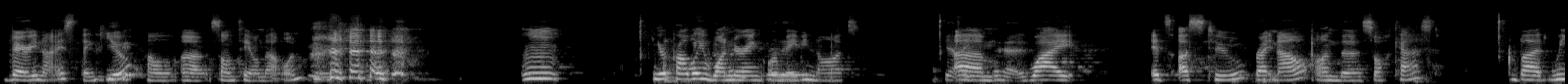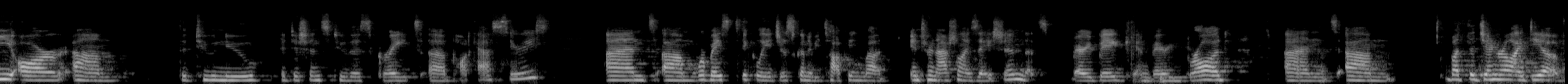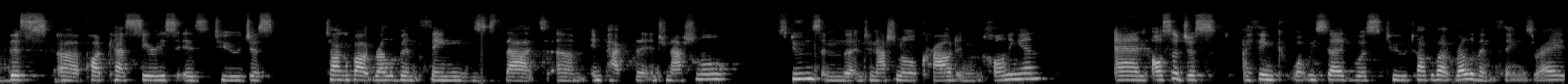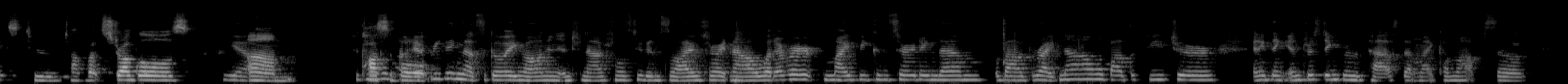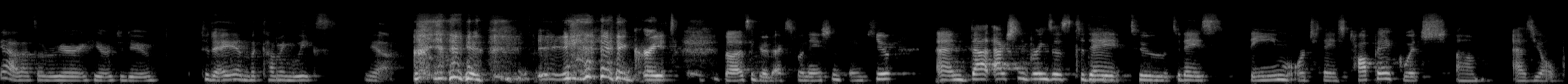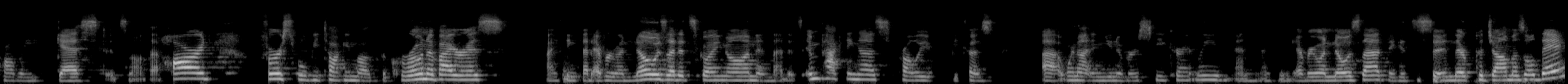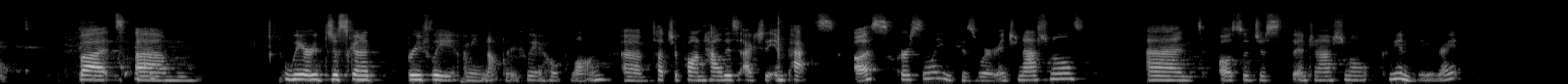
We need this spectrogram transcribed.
Very nice. Thank you. I'll uh, santé on that one. Mm, you're probably wondering, or maybe not, Yeah, um, why it's us two right now on the SOGcast. But we are um, the two new additions to this great uh, podcast series. And um, we're basically just going to be talking about internationalization. That's very big and very broad. And um, but the general idea of this uh, podcast series is to just talk about relevant things that um, impact the international students and the international crowd in Groningen. and also just I think what we said was to talk about relevant things, right? To talk about struggles, Yeah. um, possible- everything that's going on in international students' lives right now, whatever might be concerning them about right now, about the future, anything interesting from the past that might come up. So yeah, that's what we're here to do today and the coming weeks. Yeah. Great. No, that's a good explanation. Thank you. And that actually brings us today to today's theme or today's topic, which, um, as you all probably guessed, it's not that hard. First, we'll be talking about the coronavirus. I think that everyone knows that it's going on and that it's impacting us, probably because uh, we're not in university currently. And I think everyone knows that. They get to sit in their pajamas all day. But um, we're just going to briefly, I mean, not briefly, I hope long, um, touch upon how this actually impacts us personally because we're internationals and also just the international community, right?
